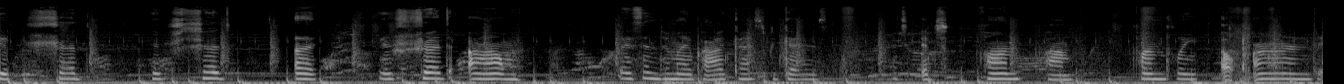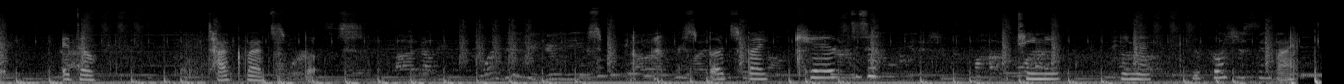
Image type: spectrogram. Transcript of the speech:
you should you should uh you should um listen to my podcast because it's it's fun fun funly oh and it'll talk about sports. Sports by kids Genie teeny, people bye.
